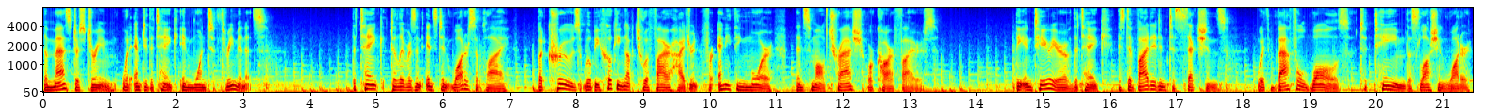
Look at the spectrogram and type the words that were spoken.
The master stream would empty the tank in 1 to 3 minutes. The tank delivers an instant water supply, but crews will be hooking up to a fire hydrant for anything more than small trash or car fires. The interior of the tank is divided into sections with baffle walls to tame the sloshing water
